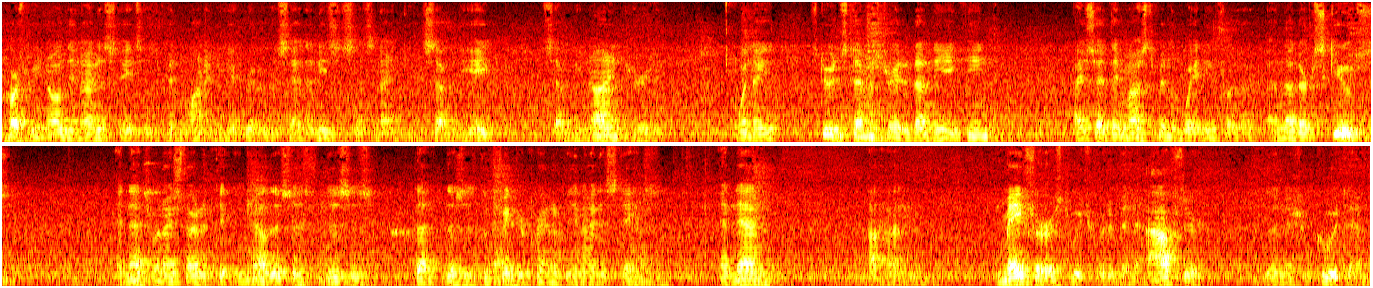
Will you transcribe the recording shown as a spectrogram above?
Of course, we know the United States has been wanting to get rid of the Sandinistas since 1978 79 period. When the students demonstrated on the 18th, I said they must have been waiting for the, another excuse. And that's when I started thinking, yeah, this is, this is, the, this is the fingerprint of the United States. And then on May 1st, which would have been after the initial coup attempt,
